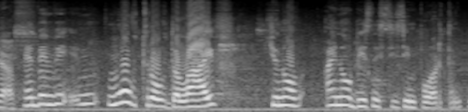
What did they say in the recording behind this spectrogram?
Yes. And when we move through the life, you know, I know business is important.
